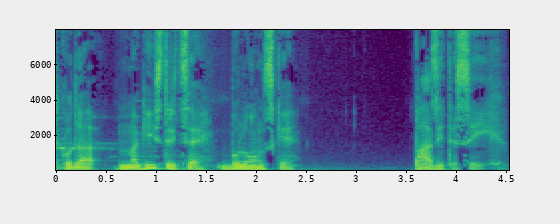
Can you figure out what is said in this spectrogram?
Tako da, magistrice bolonske, pazite se jih.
